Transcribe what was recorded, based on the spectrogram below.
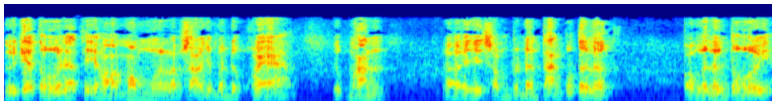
Người trẻ tuổi đó thì họ mong làm sao cho mình được khỏe được mạnh rồi sống trên nền tảng của tự lực. Còn người lớn tuổi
